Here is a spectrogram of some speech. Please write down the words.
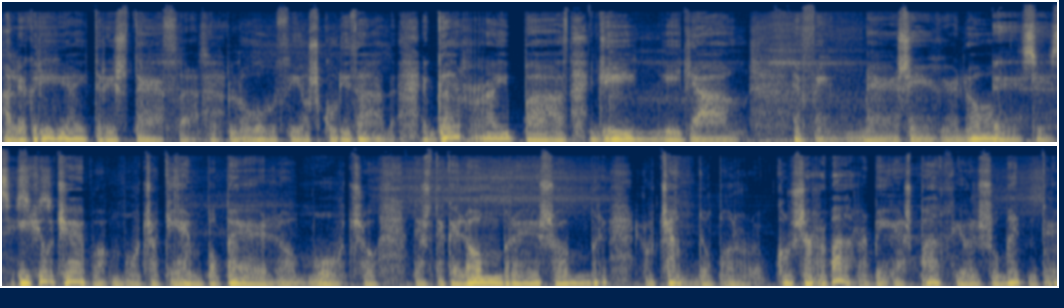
Alegría y tristeza, luz y oscuridad, guerra y paz, yin y yang. En fin, me sigue, ¿no? Eh, sí, sí, Y sí. yo sí. llevo mucho tiempo, pero mucho, desde que el hombre es hombre, luchando por conservar mi espacio en su mente.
